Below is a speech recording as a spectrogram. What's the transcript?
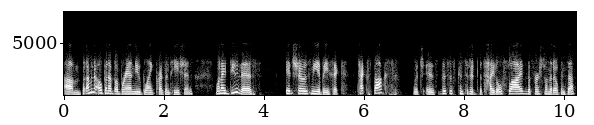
Um, but I'm going to open up a brand new blank presentation. When I do this, it shows me a basic text box which is this is considered the title slide, the first one that opens up.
